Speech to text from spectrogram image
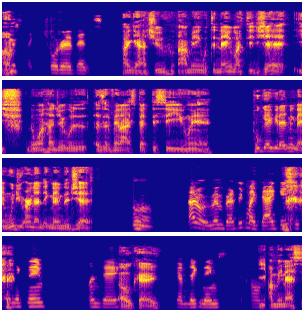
Um, just like shorter events. I got you. I mean, with the name like the Jet, the 100 was an event I expect to see you in. Who gave you that nickname? When did you earn that nickname, the Jet? Mm. I don't remember. I think my dad gave me that nickname one day. Okay. We have nicknames to call me. I mean, that's,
